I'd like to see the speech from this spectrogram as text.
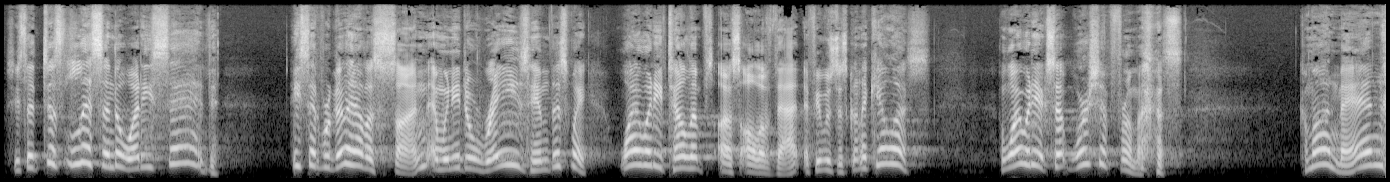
She said, Just listen to what he said. He said, We're going to have a son, and we need to raise him this way. Why would he tell us all of that if he was just going to kill us? Why would he accept worship from us? Come on, man.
